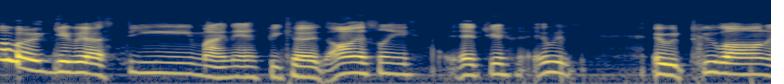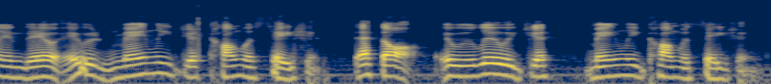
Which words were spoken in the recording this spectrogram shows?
I'm gonna give it a C minus because honestly, it just, it was, it was too long and there it was mainly just conversation. That's all. It was literally just mainly conversation.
